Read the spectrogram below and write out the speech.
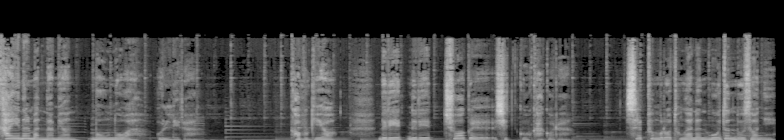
카인을 만나면 목 놓아 울리라. 거북이여, 느릿느릿 추억을 싣고 가거라. 슬픔으로 통하는 모든 노선이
